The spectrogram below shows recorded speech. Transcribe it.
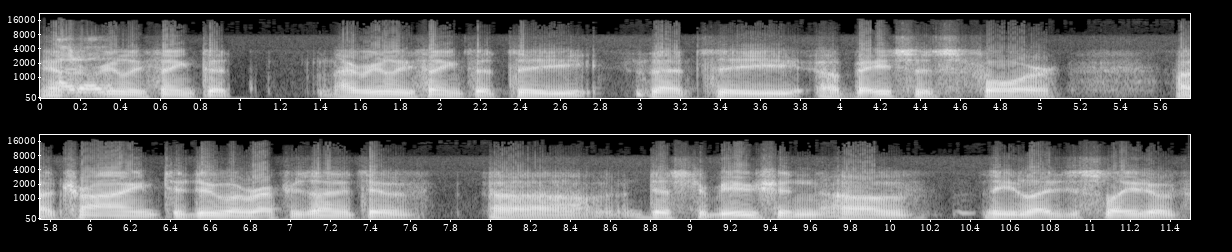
And I I, really think that I really think that the that the uh, basis for uh, trying to do a representative uh, distribution of the legislative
